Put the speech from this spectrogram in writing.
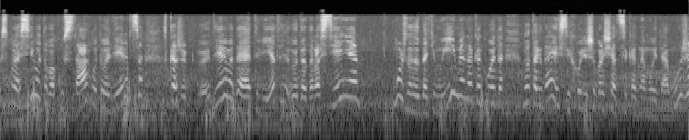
спроси у этого куста, у этого деревца, скажи, дерево дай ответ, вот это растение, можно задать ему имя на какое-то, но тогда, если хочешь обращаться к одному и тому же,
